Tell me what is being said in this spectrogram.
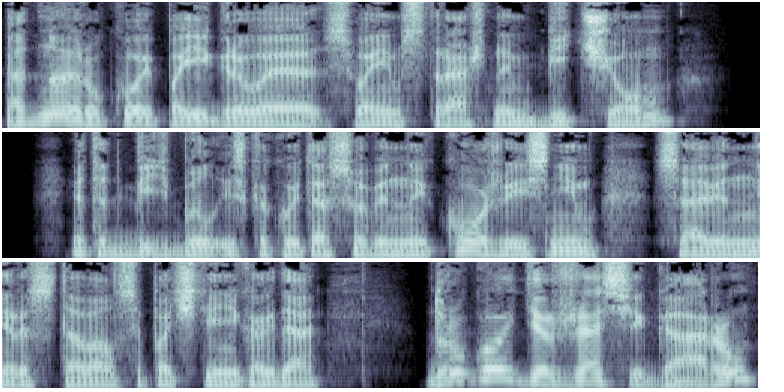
Одной рукой поигрывая своим страшным бичом, этот бич был из какой-то особенной кожи, и с ним Савин не расставался почти никогда, другой, держа сигару,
